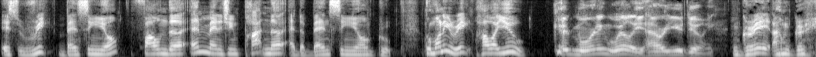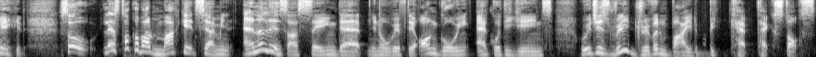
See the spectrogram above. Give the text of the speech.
is Rick Bensignor, founder and managing partner at the Bensignor Group. Good morning, Rick. How are you? Good morning, Willie. How are you doing? Great, I'm great. So let's talk about markets. I mean, analysts are saying that, you know, with the ongoing equity gains, which is really driven by the big cap tech stocks,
